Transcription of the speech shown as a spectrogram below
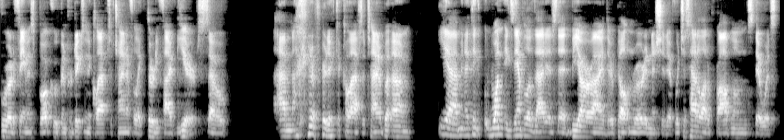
who wrote a famous book who've been predicting the collapse of China for like 35 years. So I'm not going to predict the collapse of China, but um, yeah, I mean, I think one example of that is that BRI, their Belt and Road Initiative, which has had a lot of problems. There was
